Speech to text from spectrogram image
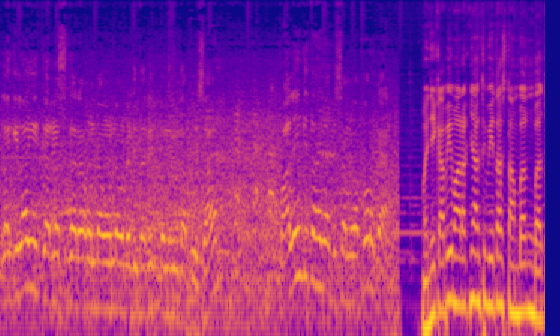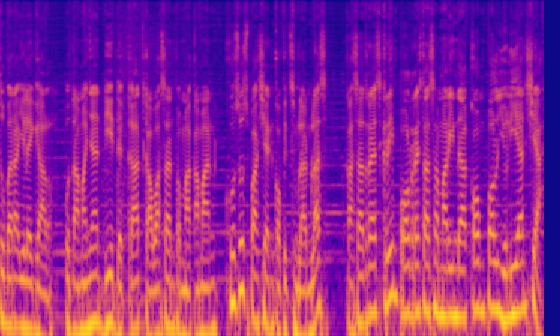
lagi-lagi karena sekarang undang-undang udah ditarik pemerintah pusat, paling kita hanya bisa melaporkan. Menyikapi maraknya aktivitas tambang batu bara ilegal, utamanya di dekat kawasan pemakaman khusus pasien COVID-19, Kasat Reskrim Polresta Samarinda Kompol Yuliansyah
